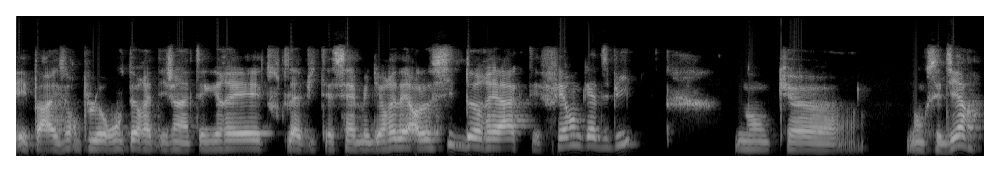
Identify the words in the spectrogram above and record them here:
et par exemple le routeur est déjà intégré, toute la vitesse est améliorée D'ailleurs, le site de React est fait en Gatsby, donc donc c'est dire.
